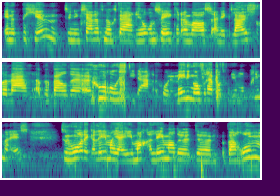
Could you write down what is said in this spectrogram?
in het begin, toen ik zelf nog daar heel onzeker in was en ik luisterde naar bepaalde uh, goeroes die daar gewoon een mening over hebben, wat gewoon helemaal prima is toen hoorde ik alleen maar, ja, je mag alleen maar de, de waarom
